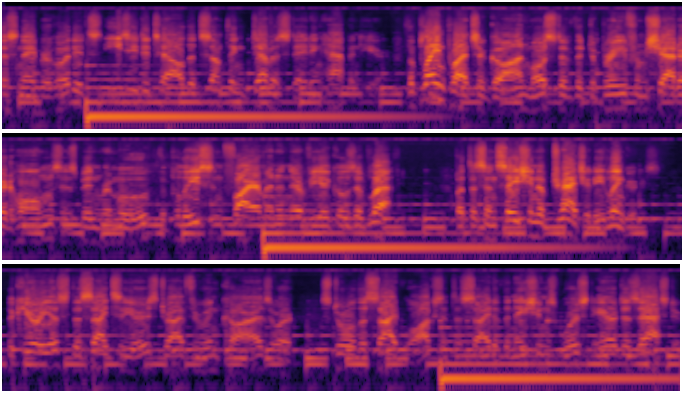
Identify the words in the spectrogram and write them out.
this neighborhood, it's easy to tell that something devastating happened here. The plane parts are gone. Most of the debris from shattered homes has been removed. The police and firemen and their vehicles have left. But the sensation of tragedy lingers. The curious, the sightseers drive through in cars or stroll the sidewalks at the site of the nation's worst air disaster.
